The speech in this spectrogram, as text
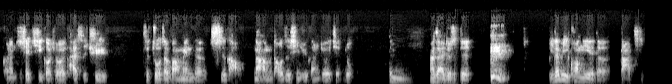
可能这些机构就会开始去去做这方面的思考，那他们投资兴趣可能就会减弱。嗯，那再来就是 比特币矿业的打击，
